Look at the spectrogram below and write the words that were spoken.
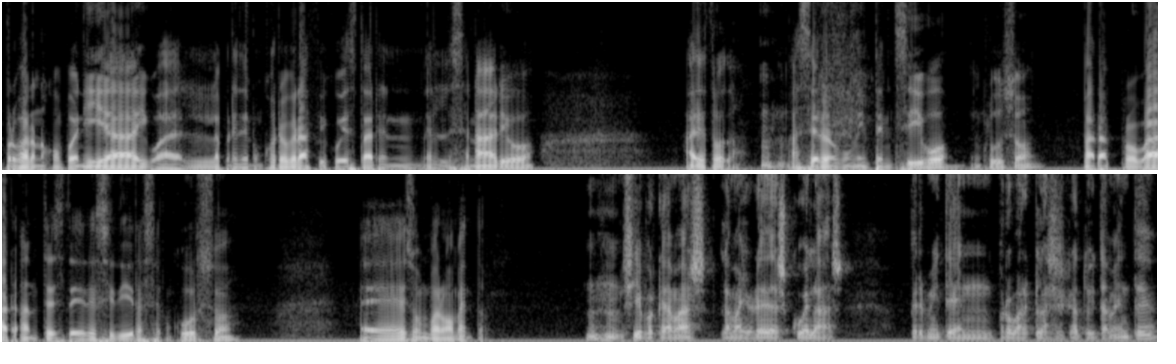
probar una compañía, igual aprender un coreográfico y estar en, en el escenario. Hay de todo. Hacer algún intensivo incluso para probar antes de decidir hacer un curso. Eh, es un buen momento. Sí, porque además la mayoría de escuelas permiten probar clases gratuitamente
